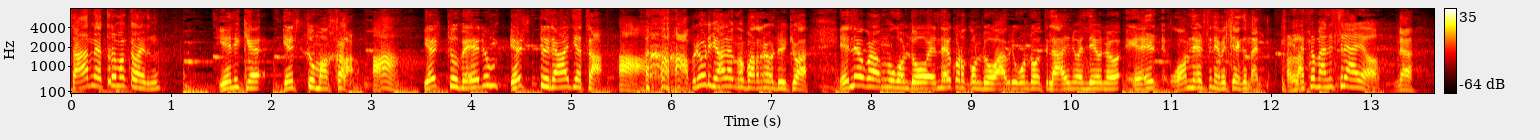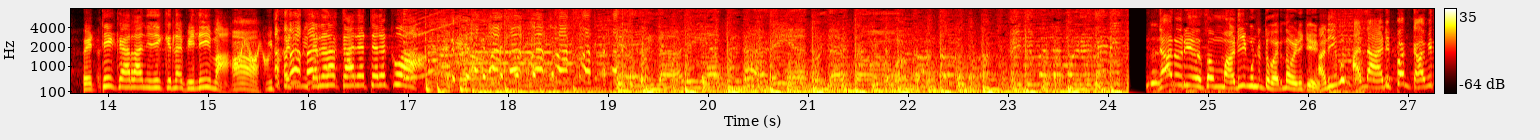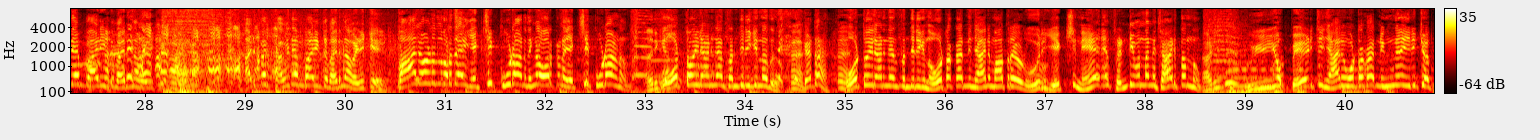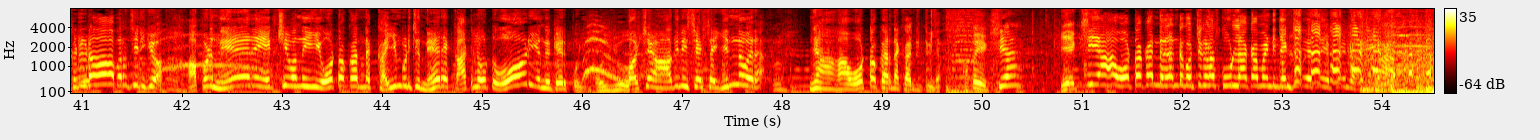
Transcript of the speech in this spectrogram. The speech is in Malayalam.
സാറിന് എത്ര മക്കളായിരുന്നു? എനിക്ക് എട്ട് മക്കളാ. ആ. എട്ട് പേരും എട്ട് രാജ്യത്താ. ആ. അവരോട് അങ്ങ് പറഞ്ഞോണ്ടിരിക്കുക എന്നെ കൂടെ അങ്ങ് കൊണ്ടുപോ എന്നെ കൂടെ കൊണ്ടുപോ. അവർ കൊണ്ടുപോകത്തില്ല. അതിന് വലിയ ഹോം നേഴ്സിനെ നിനക്ക് മനസ്സിലായോ? ഇല്ല. പെട്ടി കയറാനിരിക്കുന്ന ഫിലീമ. ആ. ഇപ്പഴും വിതരണക്കാരെ തിരക്കുവാ. ഞാനൊരു ദിവസം അടിയും കൊണ്ടിട്ട് വരുന്ന വഴിക്ക്. അല്ല അടിപ്പം കവിതയും പാടിയിട്ട് വരുന്ന വഴിക്ക്. അടിപ്പം കവിതയും പാടിയിട്ട് വരുന്ന വഴിക്ക് പാലോട് എന്ന് പറഞ്ഞാൽ യക്ഷി കൂടാണ്. നിങ്ങൾ ഓർക്കണം യക്ഷി കൂടാണ്. ഓട്ടോയിലാണ് ഞാൻ സഞ്ചരിക്കുന്നത്. കേട്ടാ? ഓട്ടോയിലാണ് ഞാൻ സഞ്ചരിക്കുന്നത്. ഓട്ടോക്കാരന് ഞാൻ മാത്രമേ ഉള്ളൂ. ഒരു യക്ഷി നേരെ ഫ്രണ്ടിൽ വന്നങ്ങ് ചാടി തന്നു. അയ്യോ പേടിച്ച് ഞാൻ ഓട്ടോക്കാരൻ ഇങ്ങനെ ഇരിക്കുക കിടാ പറിച്ചിരിക്കുക അപ്പോൾ നേരെ യക്ഷി വന്ന് ഈ ഓട്ടോക്കാരന്റെ കൈയും പിടിച്ച് നേരെ കാട്ടിലോട്ട് ഓടി അങ്ങ് കയറിപ്പോയി പക്ഷെ അതിനുശേഷം ഇന്ന് വരെ ഞാൻ ആ ഓട്ടോക്കാരനെ കണ്ടിട്ടില്ല. അപ്പൊ യക്ഷിയാ? യക്ഷി ആ ഓട്ടോക്കാരന്റെ രണ്ട് കൊച്ചുങ്ങളെ സ്കൂളിലാക്കാൻ വേണ്ടി ജംഗ്ഷൻ വരുന്ന.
